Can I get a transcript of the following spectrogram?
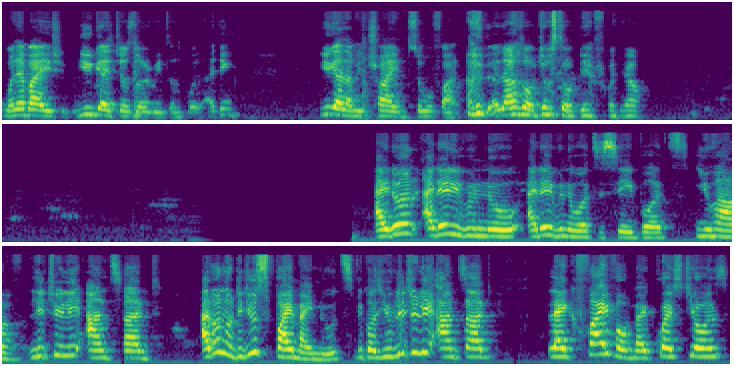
whatever issue. You guys just don't rate us, but I think you guys have been trying so far. That's all just up there for now. I don't I don't even know I don't even know what to say, but you have literally answered. I don't know, did you spy my notes? Because you've literally answered like five of my questions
